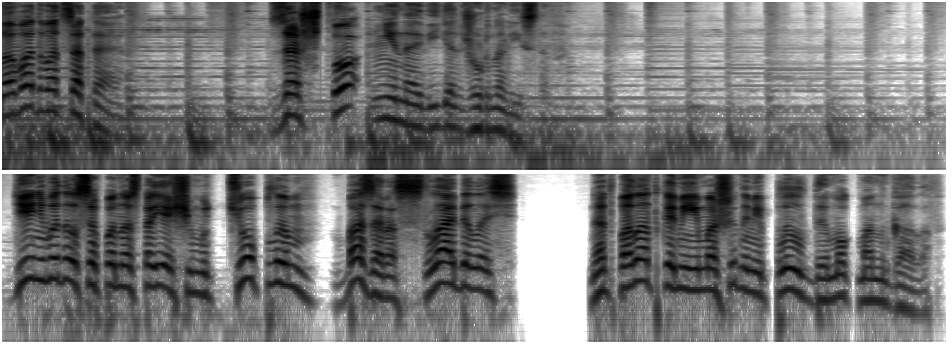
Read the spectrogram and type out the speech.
Глава 20. За что ненавидят журналистов? День выдался по-настоящему теплым, база расслабилась, над палатками и машинами плыл дымок мангалов.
